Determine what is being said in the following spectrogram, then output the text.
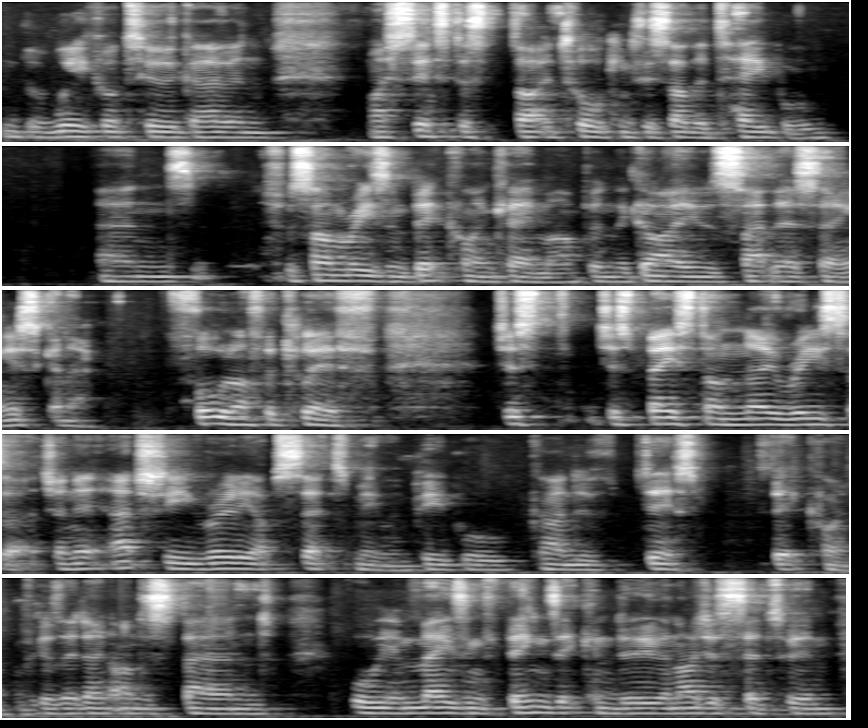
a week or two ago, and my sister started talking to this other table, and for some reason Bitcoin came up, and the guy who was sat there saying it's going to fall off a cliff just just based on no research. And it actually really upsets me when people kind of diss bitcoin because they don't understand all the amazing things it can do. And i just said to him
